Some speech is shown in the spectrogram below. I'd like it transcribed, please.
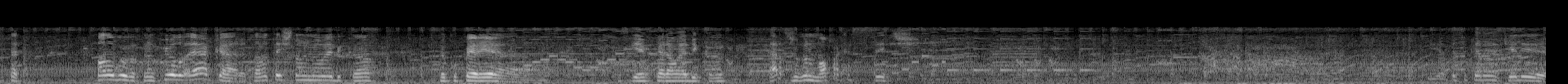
Fala, Google, tranquilo? É, cara, tava testando meu webcam. Recuperei a... Consegui recuperar o webcam. Cara, tô jogando mal pra cacete. Ih, eu pensei que era aquele...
